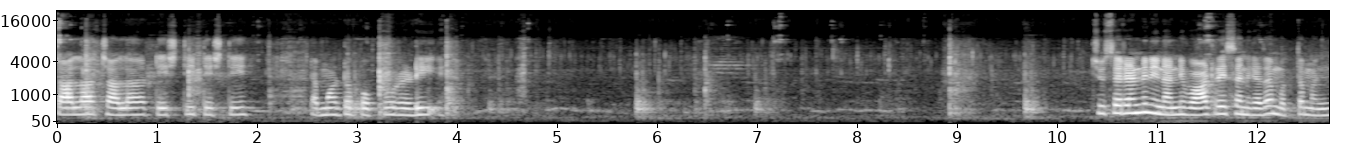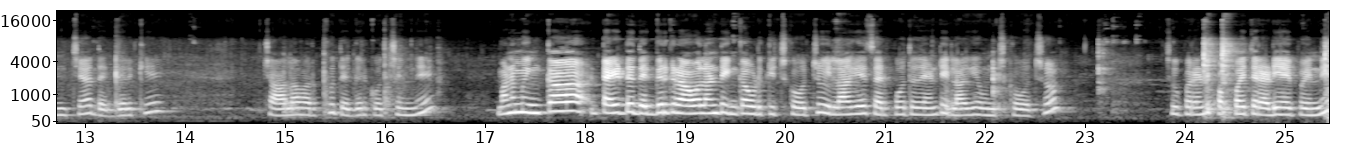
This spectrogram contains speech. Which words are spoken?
చాలా చాలా టేస్టీ టేస్టీ టమాటో పప్పు రెడీ. చూసారండి నేను అన్ని వాటర్ వేసాను కదా మొత్తం మంచిగా దగ్గరికి చాలా వరకు దగ్గరికి వచ్చింది. మనం ఇంకా టైట్ దగ్గరికి రావాలంటే ఇంకా ఉడికించుకోవచ్చు ఇలాగే సరిపోతుంది అంటే ఇలాగే ఉంచుకోవచ్చు. సూపర్ అండి పప్పు అయితే రెడీ అయిపోయింది.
